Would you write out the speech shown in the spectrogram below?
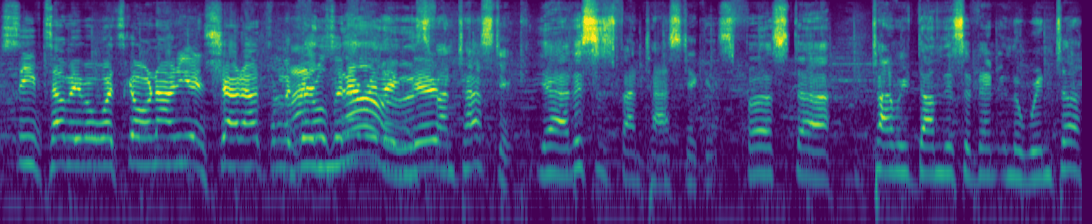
Steve, tell me about what's going on. You getting shout outs from the girls I and know, everything, it's fantastic. Yeah, this is fantastic. It's first uh, time we've done this event in the winter.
